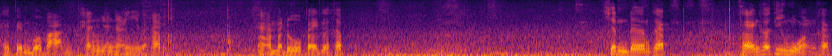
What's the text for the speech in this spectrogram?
ให้เป็นบัวบานแทงยังไงนะครับอ่ามาดูไปแล้วครับ เช่นเดิมครับ แทงเข้าที่ห่วงครับ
